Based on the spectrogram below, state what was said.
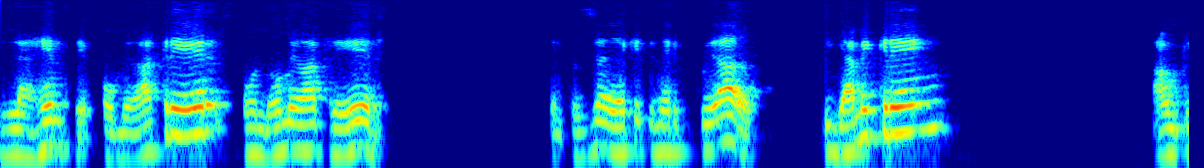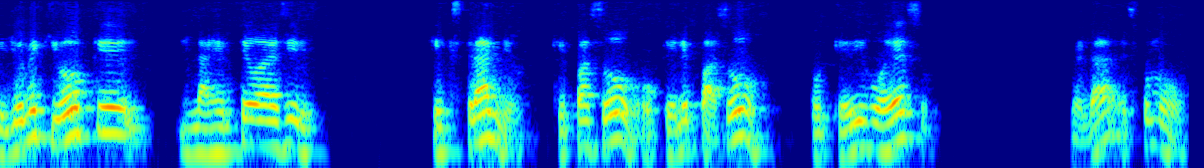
la gente o me va a creer o no me va a creer. Entonces hay que tener cuidado. Si ya me creen, aunque yo me equivoque, la gente va a decir, qué extraño, qué pasó o qué le pasó, por qué dijo eso. ¿Verdad? Es como,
